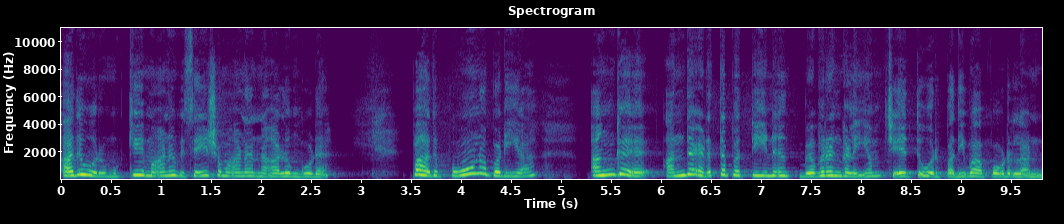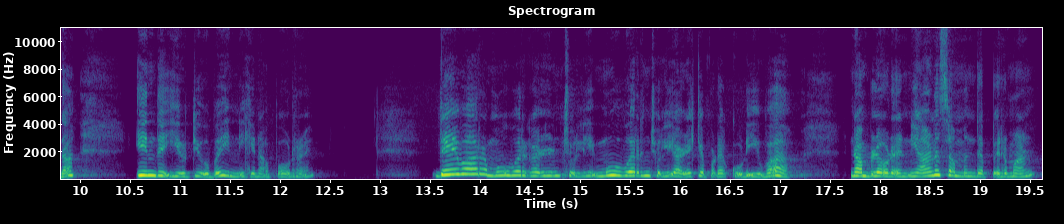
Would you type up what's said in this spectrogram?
அது ஒரு முக்கியமான விசேஷமான நாளும் கூட. இப்போ அது போனபடியாக அங்கே அந்த இடத்த பற்றின விவரங்களையும் சேர்த்து ஒரு பதிவாக போடலான்னு தான் இந்த யூடியூபை இன்றைக்கி நான் போடுறேன். தேவார மூவர்கள்னு சொல்லி மூவர்னு சொல்லி அழைக்கப்படக்கூடியவா? நம்மளோட ஞான சம்பந்த பெருமான்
